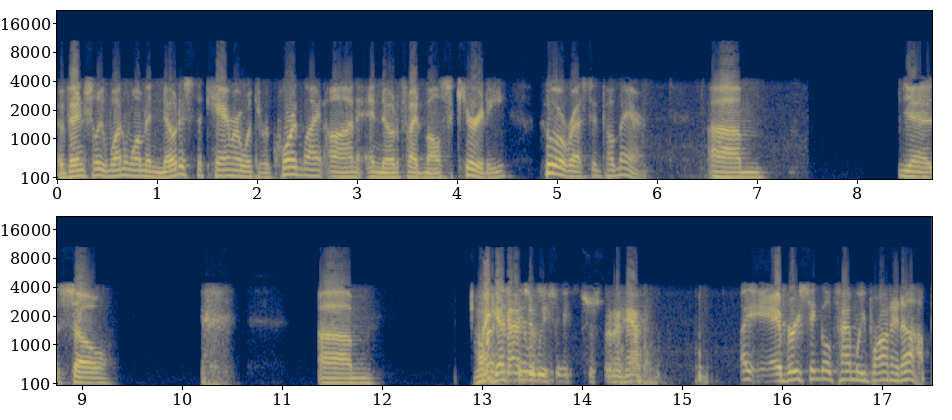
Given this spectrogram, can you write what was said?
Eventually, one woman noticed the camera with the record light on and notified mall security, who arrested Pomer. Um, yeah, so um, How I guess times did we say it's just going to happen? I, every single time we brought it up.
